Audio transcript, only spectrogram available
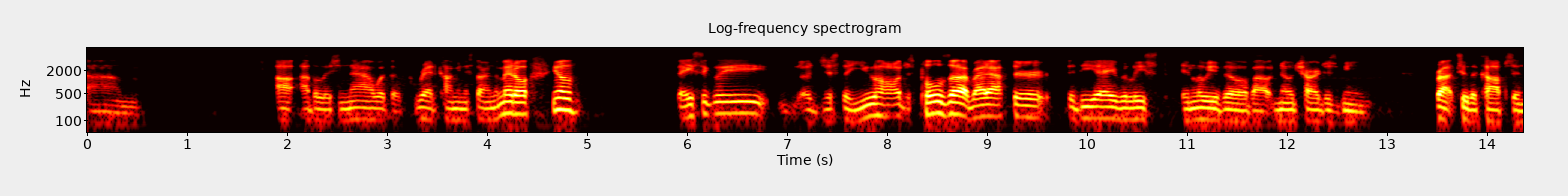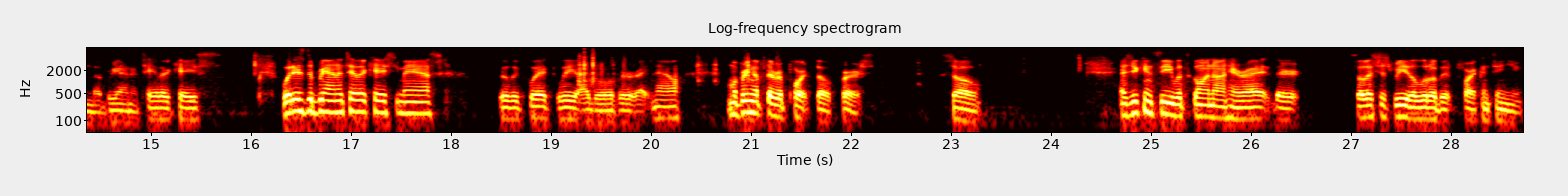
um, uh, abolition now with the red communist star in the middle. You know, basically uh, just the U-Haul just pulls up right after the DA released in Louisville about no charges being brought to the cops in the Breonna Taylor case. What is the Breonna Taylor case, you may ask? Really quickly, I'll go over it right now. I'm gonna bring up the report though first. So, as you can see, what's going on here, right? There. So let's just read a little bit before I continue.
